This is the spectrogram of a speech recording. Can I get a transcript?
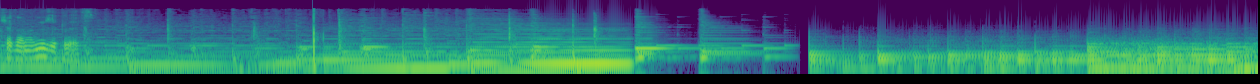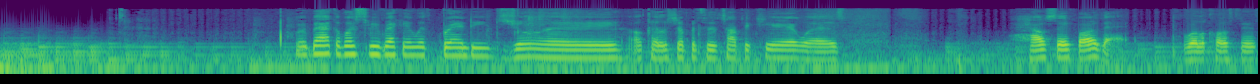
Check out my music list. We're back. A voice to be reckoned with Brandy Joy. Okay, let's jump into the topic here. Was how safe are that? Roller coasters,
